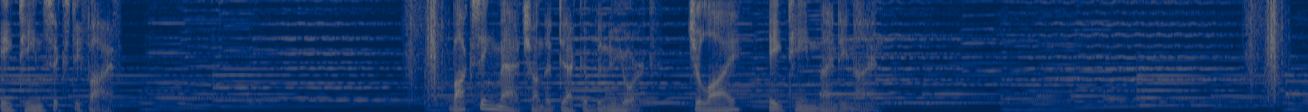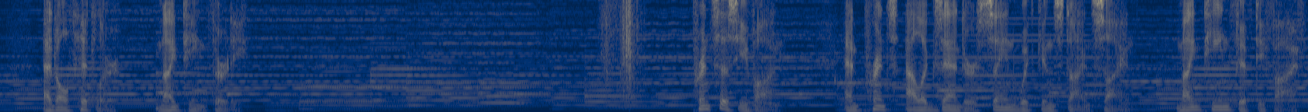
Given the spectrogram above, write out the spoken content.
1865. Boxing match on the deck of the New York, July 1899. Adolf Hitler, 1930. Princess Yvonne and Prince Alexander Sayn-Wittgenstein-Sayn, 1955.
